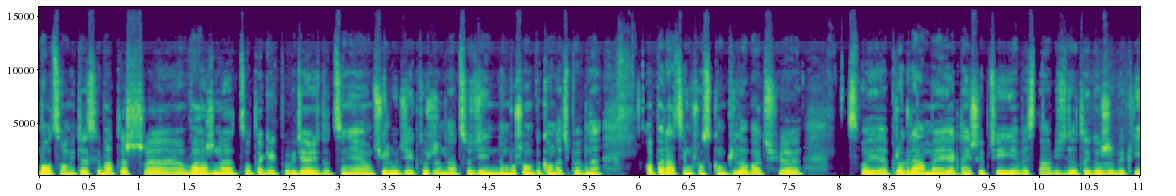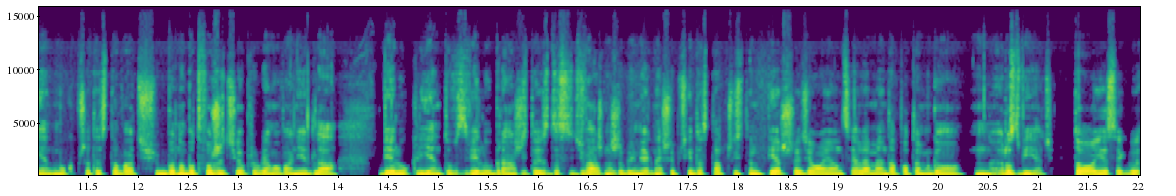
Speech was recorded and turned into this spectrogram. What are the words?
mocą i to jest chyba też e, ważne, co tak jak powiedziałeś, doceniają ci ludzie, którzy na co dzień no, muszą wykonać pewne operacje, muszą skompilować e, swoje programy, jak najszybciej je wystawić do tego, żeby klient mógł przetestować, bo, no bo tworzycie oprogramowanie dla wielu klientów z wielu branż i to jest dosyć ważne, żeby im jak najszybciej dostarczyć ten pierwszy działający element, a potem go mm, rozwijać. To jest jakby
